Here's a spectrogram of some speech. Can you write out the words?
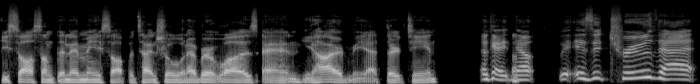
he saw something in me, saw potential, whatever it was. And he hired me at 13. Okay. Uh, now, is it true that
